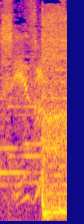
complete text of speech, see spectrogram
She's lost.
